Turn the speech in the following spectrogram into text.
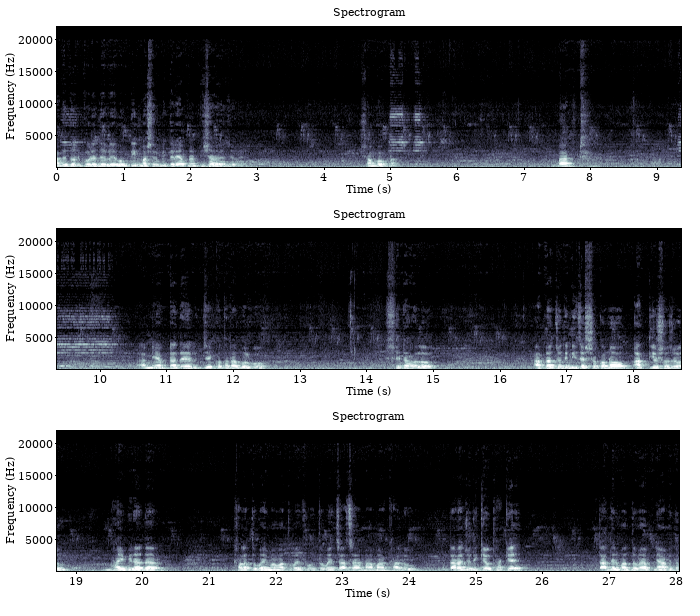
আবেদন করে দেবে এবং তিন মাসের ভিতরে আপনার ভিসা হয়ে যাবে। সম্ভব না। বাট আমি আপনাদের যে কথাটা বলব, সেটা হলো আপনার যদি নিজস্ব কোনো আত্মীয় স্বজন, ভাই বিরাদার, খালাতো ভাই, মামাতো ভাই ফুতো ভাই, চাচা, মামা, খালু, তারা যদি কেউ থাকে, তাদের মাধ্যমে আপনি আবেদন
